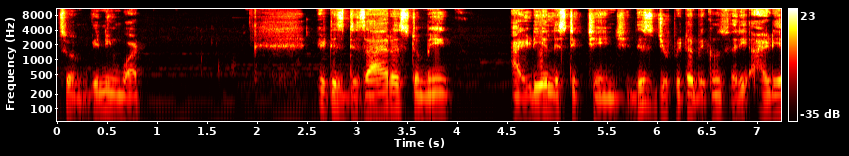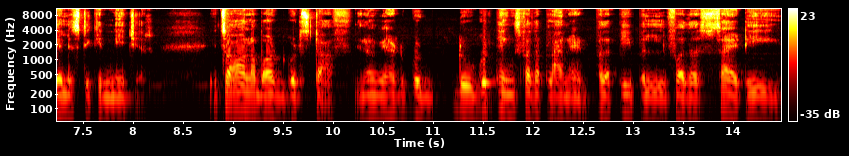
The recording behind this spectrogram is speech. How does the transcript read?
So, meaning what? It is desirous to make idealistic change. This Jupiter becomes very idealistic in nature. It's all about good stuff. You know, we have to good, do good things for the planet, for the people, for the society,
